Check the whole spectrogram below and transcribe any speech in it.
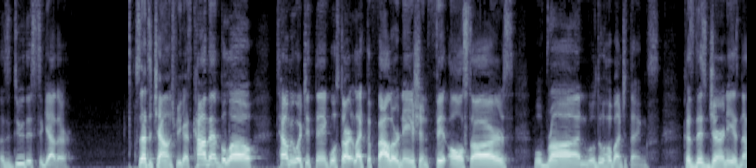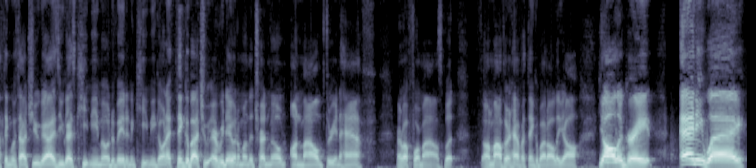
Let's do this together. So that's a challenge for you guys. Comment below. Tell me what you think. We'll start like the Fowler Nation Fit All Stars. We'll run. We'll do a whole bunch of things. Because this journey is nothing without you guys. You guys keep me motivated and keep me going. I think about you every day when I'm on the treadmill on mile three and a half, or about four miles, but on mile three and a half, I think about all of y'all. Y'all are great. Anyway,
